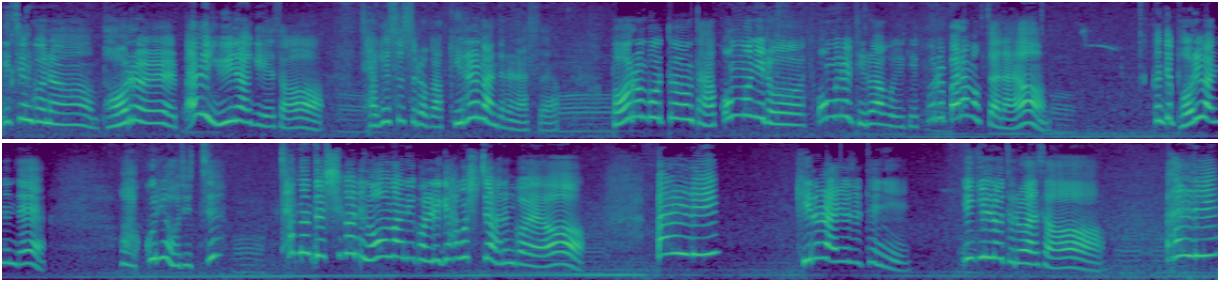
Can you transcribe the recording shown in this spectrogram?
이 친구는 벌을 빨리 유인하기 위해서 어. 자기 스스로가 길을 만들어 놨어요. 어. 벌은 보통 다 꽁무니로, 꽁무니를 뒤로 하고 이렇게 꿀을 빨아먹잖아요. 어. 근데 벌이 왔는데, 어, 꿀이 어딨지? 어. 찾는데 시간이 너무 많이 걸리게 하고 싶지 않은 거예요. 빨리 길을 알려줄 테니, 이 길로 들어와서 어. 빨리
